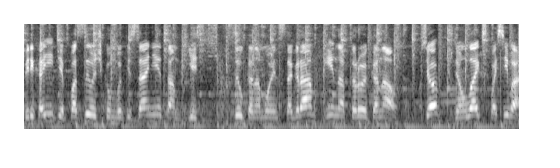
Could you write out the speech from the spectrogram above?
Переходите по ссылочкам в описании, там есть ссылка на мой инстаграм и на второй канал. Все, ждем лайк, спасибо.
